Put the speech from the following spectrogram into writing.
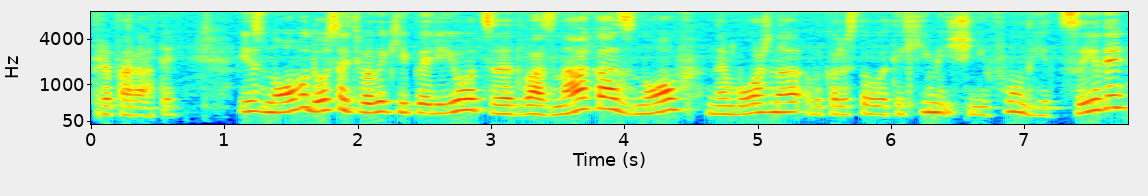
препарати. І знову досить великий період, це два знака. Знов не можна використовувати хімічні фунгіциди,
